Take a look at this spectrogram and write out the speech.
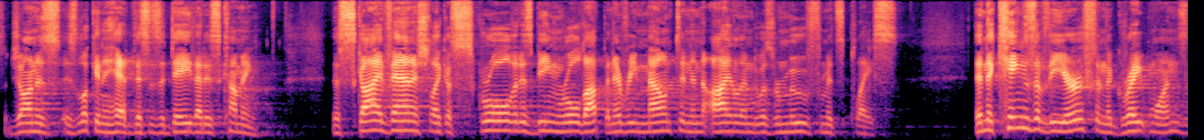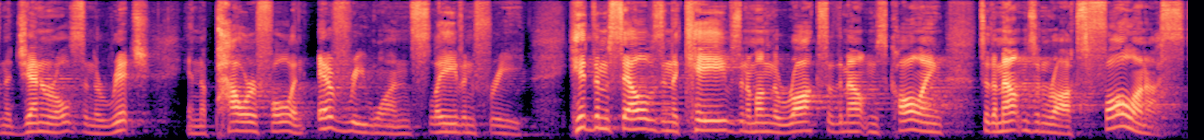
So John is, is looking ahead. This is a day that is coming. The sky vanished like a scroll that is being rolled up, and every mountain and island was removed from its place. Then the kings of the earth, and the great ones, and the generals, and the rich, and the powerful, and everyone, slave and free, hid themselves in the caves and among the rocks of the mountains, calling to the mountains and rocks, Fall on us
